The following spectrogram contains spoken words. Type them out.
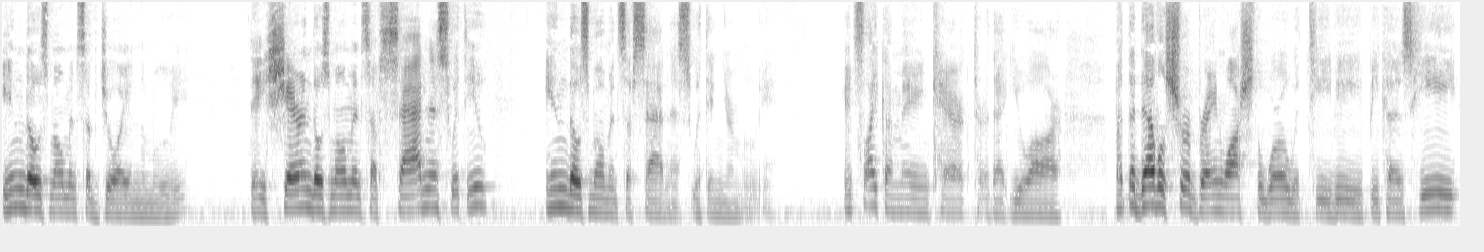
in those moments of joy in the movie. They share in those moments of sadness with you in those moments of sadness within your movie. It's like a main character that you are. But the devil sure brainwashed the world with tv because he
